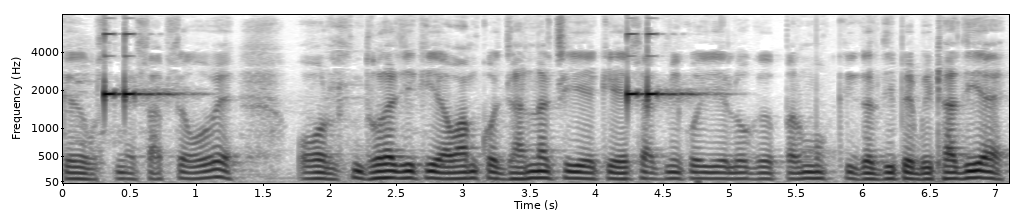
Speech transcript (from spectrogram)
के उसमें हिसाब से होवे। और धोरा जी की आवाम को जानना चाहिए कि ऐसे आदमी को ये लोग प्रमुख की गद्दी पे बिठा दिया है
